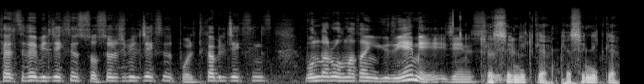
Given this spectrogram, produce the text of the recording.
felsefe bileceksiniz, sosyoloji bileceksiniz, politika bileceksiniz. Bunlar olmadan yürüyemeyeceğiniz söylüyor. Kesinlikle, kesinlikle.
